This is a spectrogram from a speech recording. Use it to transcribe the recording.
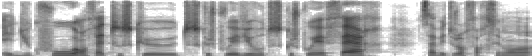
et, du coup, en fait, tout ce, que, tout ce que je pouvais vivre, tout ce que je pouvais faire, ça avait toujours forcément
